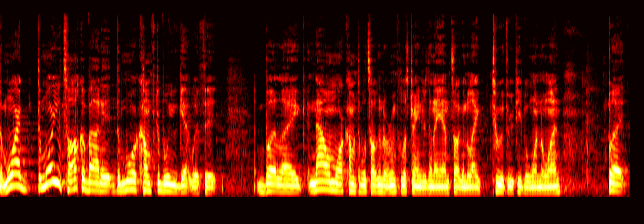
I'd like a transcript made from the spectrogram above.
The more the more you talk about it, the more comfortable you get with it. But like now, I'm more comfortable talking to a room full of strangers than I am talking to like two or three people one to one. But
